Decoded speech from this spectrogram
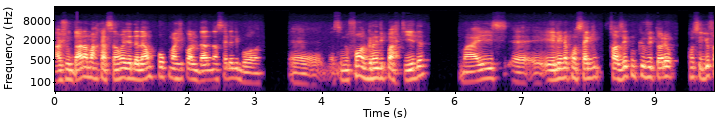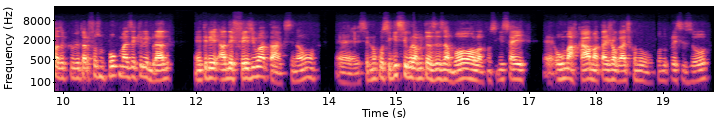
ajudar na marcação, mas ainda dar um pouco mais de qualidade na série de bola. É, assim, não foi uma grande partida, mas é, ele ainda consegue fazer com que o Vitória conseguiu fazer com que o Vitória fosse um pouco mais equilibrado entre a defesa e o ataque. Senão, é, se ele não conseguir segurar muitas vezes a bola, conseguir sair é, ou marcar, matar jogadas quando, quando precisou,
